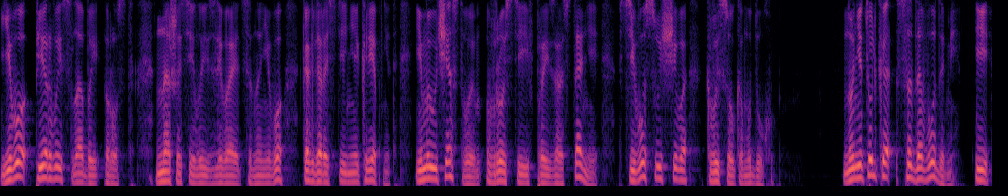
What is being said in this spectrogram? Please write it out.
его первый слабый рост. Наша сила изливается на него, когда растение крепнет, и мы участвуем в росте и в произрастании всего сущего к высокому духу. Но не только садоводами и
